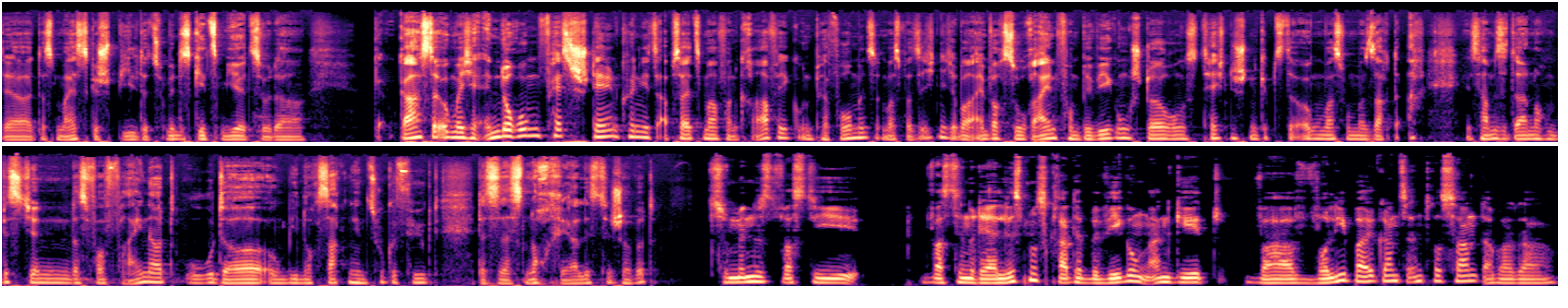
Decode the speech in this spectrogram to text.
der, das meistgespielte. Zumindest geht es mir jetzt so. Da Hast du irgendwelche Änderungen feststellen können, jetzt abseits mal von Grafik und Performance und was weiß ich nicht, aber einfach so rein vom Bewegungssteuerungstechnischen gibt es da irgendwas, wo man sagt, ach, jetzt haben sie da noch ein bisschen das verfeinert oder irgendwie noch Sachen hinzugefügt, dass das noch realistischer wird? Zumindest was die, was den Realismus gerade der Bewegung angeht, war Volleyball ganz interessant, aber da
